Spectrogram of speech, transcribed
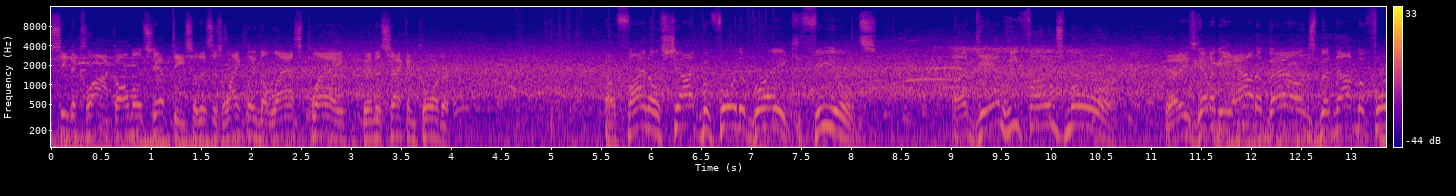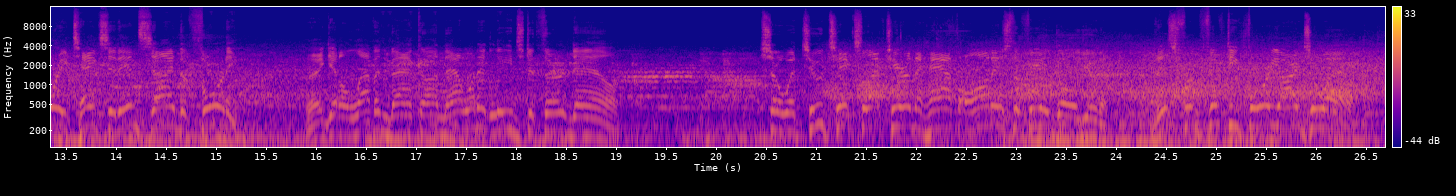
You see the clock almost empty, so this is likely the last play in the second quarter. A final shot before the break. Fields. Again, he finds more. And he's going to be out of bounds, but not before he takes it inside the 40. They get 11 back on that one. It leads to third down. So with two ticks left here in the half, on is the field goal unit. This from 54 yards away.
